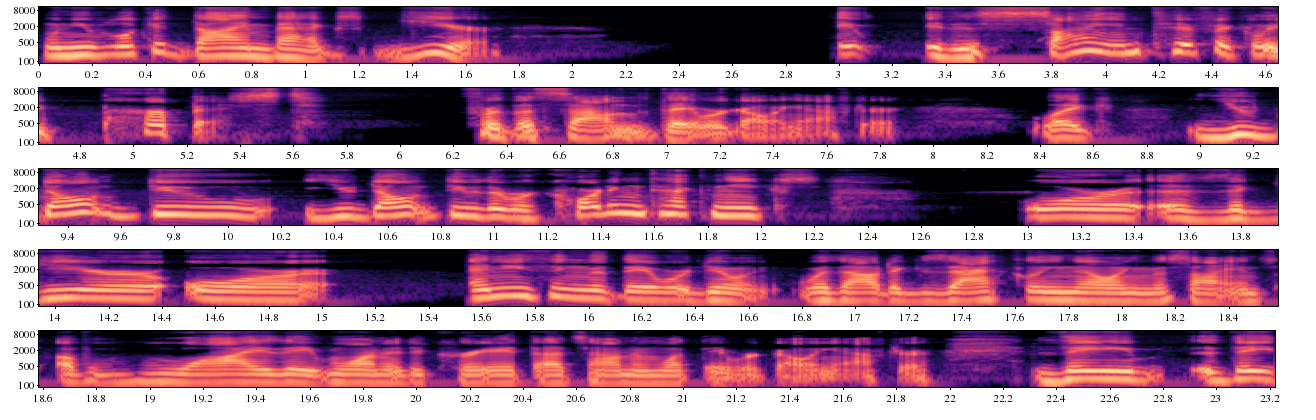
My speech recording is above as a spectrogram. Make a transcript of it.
when you look at Dimebag's gear, it, it is scientifically purposed for the sound that they were going after. Like you don't do you don't do the recording techniques or the gear or anything that they were doing without exactly knowing the science of why they wanted to create that sound and what they were going after. They they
